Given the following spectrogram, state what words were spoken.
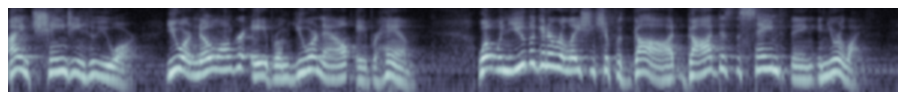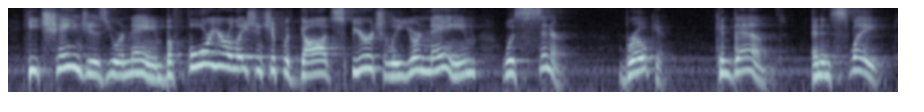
I am changing who you are. You are no longer Abram, you are now Abraham. Well, when you begin a relationship with God, God does the same thing in your life. He changes your name. Before your relationship with God spiritually, your name was sinner, broken, condemned, and enslaved.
